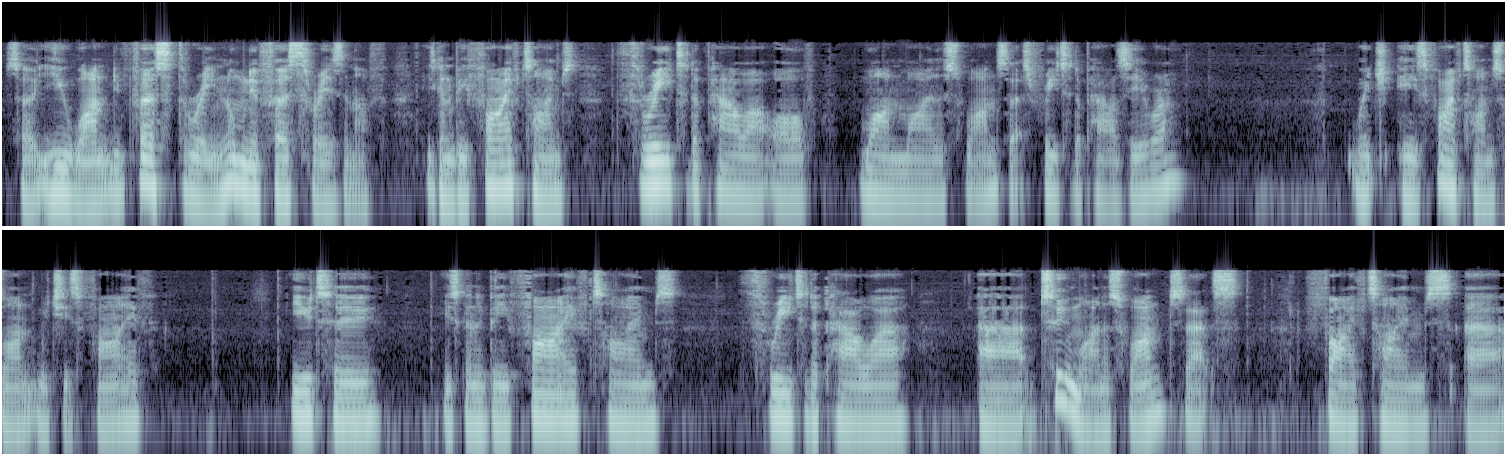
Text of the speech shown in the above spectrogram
So u1, the first three, normally the first three is enough. Is going to be 5 times 3 to the power of 1 minus 1, so that's 3 to the power 0, which is 5 times 1, which is 5. u2 is going to be 5 times 3 to the power uh, 2 minus 1, so that's 5 times uh,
